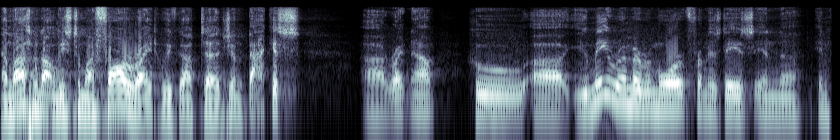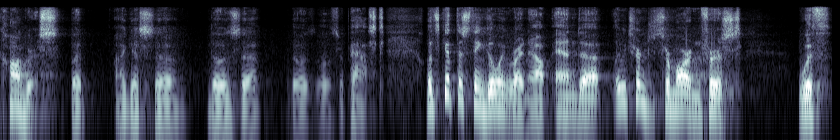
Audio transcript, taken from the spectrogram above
And last but not least, to my far right, we've got uh, Jim Bacchus uh, right now, who uh, you may remember more from his days in, uh, in Congress, but I guess uh, those, uh, those, those are passed. Let's get this thing going right now. And uh, let me turn to Sir Martin first with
